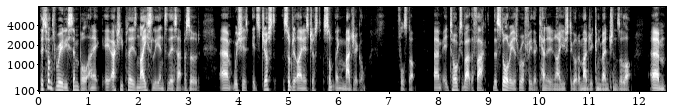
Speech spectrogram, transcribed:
This one's really simple and it, it actually plays nicely into this episode, um, which is it's just the subject line is just something magical. Full stop. Um, it talks about the fact the story is roughly that Kennedy and I used to go to magic conventions a lot. Um,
